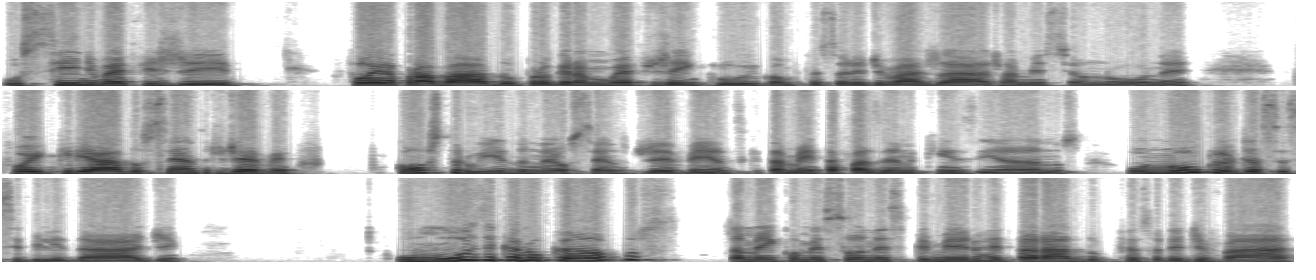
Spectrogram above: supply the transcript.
o Cine UFG, foi aprovado o programa UFG Inclui, como a professora Edivar já, já mencionou, né? Foi criado o centro de eventos, construído né, o centro de eventos, que também está fazendo 15 anos, o núcleo de acessibilidade, o Música no Campus, também começou nesse primeiro reitorado do professor Edivar,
